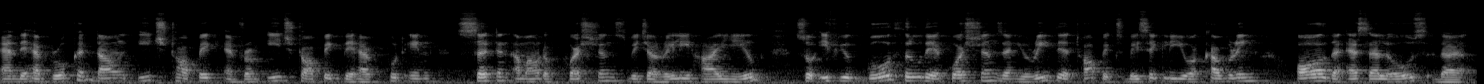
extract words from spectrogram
and they have broken down each topic and from each topic they have put in certain amount of questions which are really high yield. So if you go through their questions and you read their topics, basically you are covering all the SLOs. The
